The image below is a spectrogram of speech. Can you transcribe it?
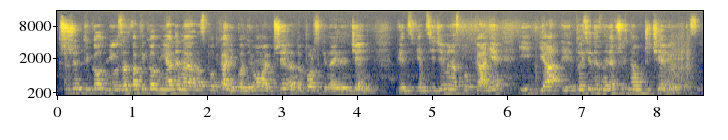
W przyszłym tygodniu, za dwa tygodnie jadę na, na spotkanie, bo Andrzej Łomak przyjeżdża do Polski na jeden dzień, więc, więc jedziemy na spotkanie i ja, y, to jest jeden z najlepszych nauczycieli obecnie.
